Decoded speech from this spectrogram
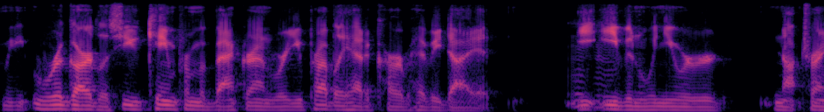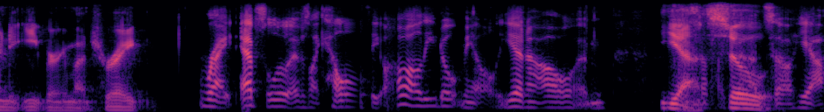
I mean, regardless, you came from a background where you probably had a carb heavy diet, e- Mhm. even when you were not trying to eat very much, right? Right, absolutely. I was like healthy. Oh, I'll eat oatmeal, you know, and Yeah. like So, that. so yeah.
